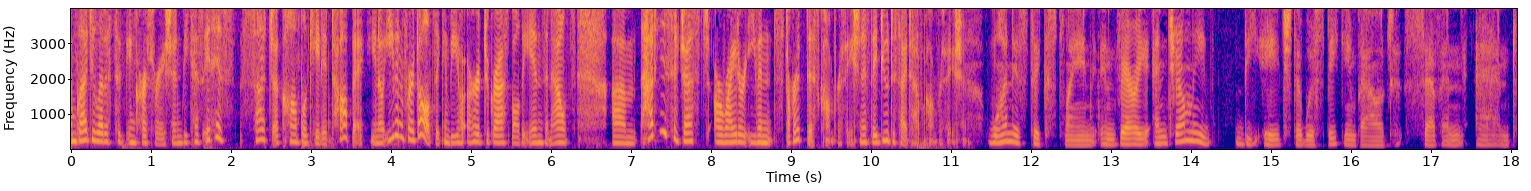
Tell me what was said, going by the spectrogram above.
I'm glad you led us to incarceration because it is such a complicated topic. You know, even for adults, it can be hard to grasp all the ins and outs. Um, how do you suggest our writer even start this conversation if they do decide to have a conversation? One is to explain in very, and generally the age that we're speaking about, seven and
